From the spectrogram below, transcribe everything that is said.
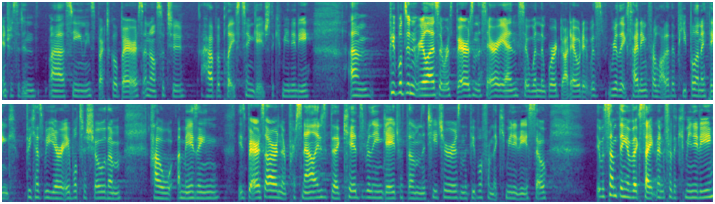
interested in uh, seeing these spectacled bears, and also to have a place to engage the community. Um, people didn't realize there was bears in this area, and so when the word got out, it was really exciting for a lot of the people. And I think because we are able to show them how amazing these bears are and their personalities, the kids really engage with them, the teachers and the people from the community. So it was something of excitement for the community.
